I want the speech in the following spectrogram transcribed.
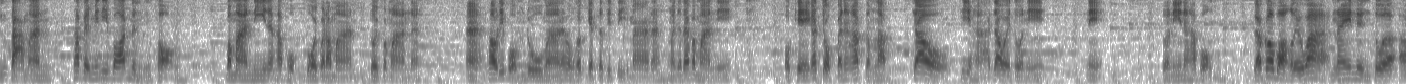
1-3 อัน ถ้าเป็นมินิบอส1-2 ประมาณนี้นะครับผมโดยประมาณโดยประมาณนะอ่าเท่าที่ผมดูมานะผมก็เก็บสถิติมานะ มันจะได้ประมาณนี้ โอเคก็จบไปนะครับสำหรับเจ้าที่หาเจ้าไอตัวนี้ นี่ ตัวนี้นะครับผมแล้วก็บอกเลยว่าใน1ตัวอ่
